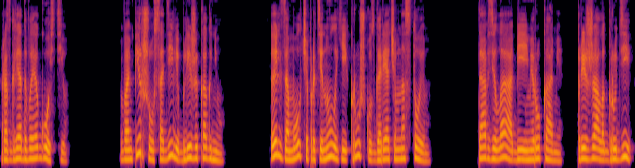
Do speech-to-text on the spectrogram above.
разглядывая гостью. Вампиршу усадили ближе к огню. Эльза молча протянула ей кружку с горячим настоем. Та взяла обеими руками, прижала к груди,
